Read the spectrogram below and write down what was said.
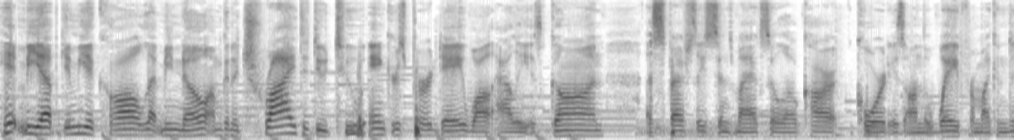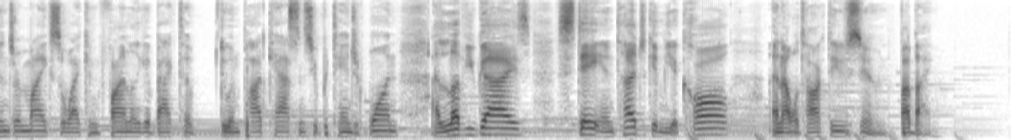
Hit me up, give me a call, let me know. I'm going to try to do two anchors per day while Allie is gone especially since my XLR car- cord is on the way for my condenser mic so I can finally get back to doing podcasts and Super Tangent 1. I love you guys. Stay in touch. Give me a call, and I will talk to you soon. Bye bye.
